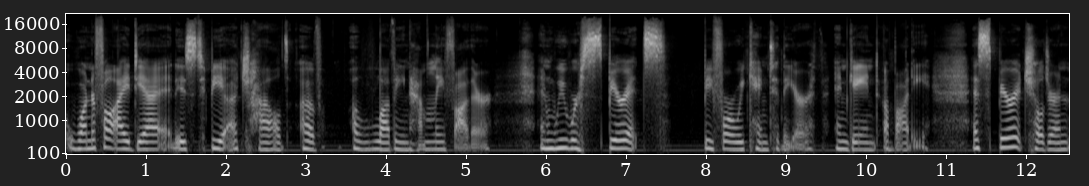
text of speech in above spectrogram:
wonderful idea it is to be a child of a loving Heavenly Father. And we were spirits before we came to the earth and gained a body. As spirit children,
